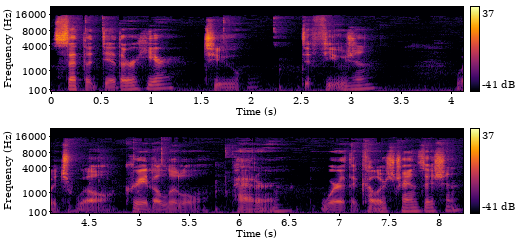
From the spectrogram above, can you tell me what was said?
set the dither here to diffusion, which will create a little pattern where the colors transition.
